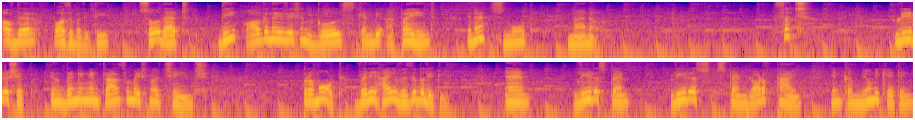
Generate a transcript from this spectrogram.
of their possibility so that the organization goals can be attained in a smooth manner. Such leadership in bringing in transformational change promote very high visibility and leaders spend leaders spend lot of time in communicating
